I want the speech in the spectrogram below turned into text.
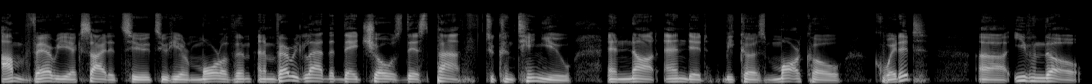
I'm very excited to to hear more of them, and I'm very glad that they chose this path to continue and not end it because Marco quit it uh, even though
